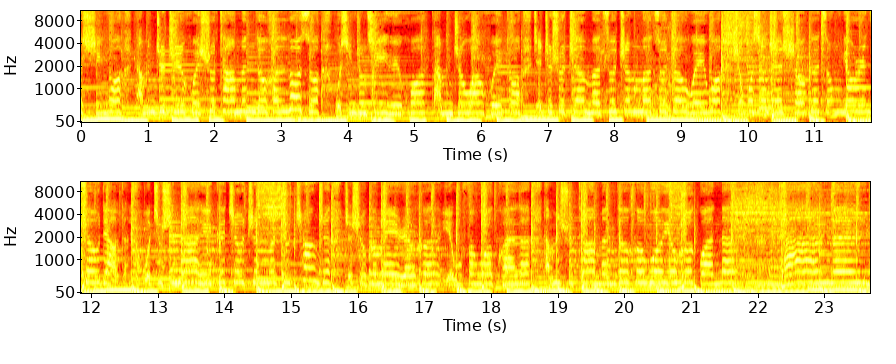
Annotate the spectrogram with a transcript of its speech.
信我，他们就只会说他们都很啰嗦，我心中起欲火，他们就往回拖，接着说这么做这么做都为我。生活像这首歌，总有人走掉的，我就是那一个，就这么独唱着。这首歌没人喝，也无妨我快乐。他们说他们的，和我有何关呢？他们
